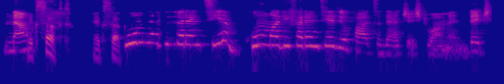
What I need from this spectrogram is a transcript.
Da? Exact, exact. Cum ne diferențiem? Cum mă diferențiez eu față de acești oameni? Deci,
